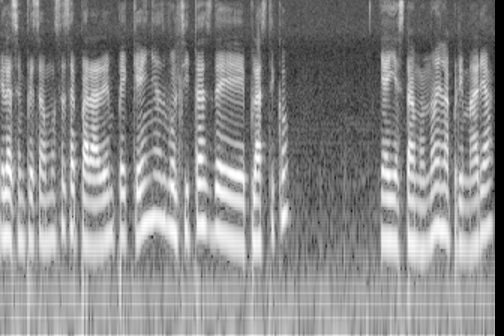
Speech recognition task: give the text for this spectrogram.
Y las empezamos a separar en pequeñas bolsitas de plástico. Y ahí estamos, ¿no? En la primaria,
